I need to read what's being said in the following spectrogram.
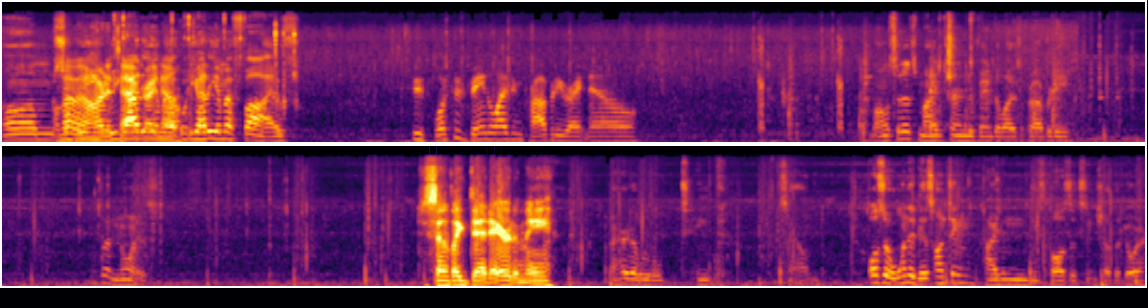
Um, I'm so having we, a heart attack got right EMF, now. We got EMF 5. Dude, Flux is vandalizing property right now. Mom said it's my turn to vandalize the property. What's that noise? Just sounds like dead air to me. I heard a little tink sound. Also, when it is hunting, hide in these closets and shut the door.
